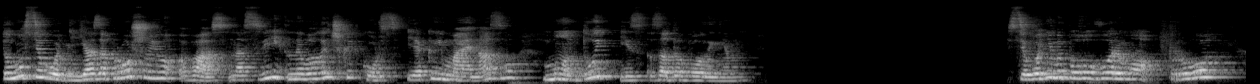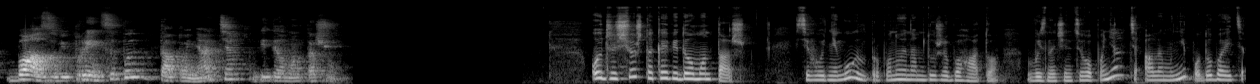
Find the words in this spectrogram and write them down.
Тому сьогодні я запрошую вас на свій невеличкий курс, який має назву Монтуй із задоволенням. Сьогодні ми поговоримо про базові принципи та поняття відеомонтажу. Отже, що ж таке відеомонтаж? Сьогодні Google пропонує нам дуже багато визначень цього поняття, але мені подобається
